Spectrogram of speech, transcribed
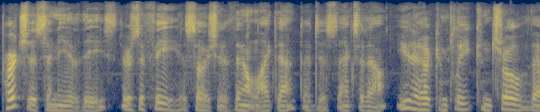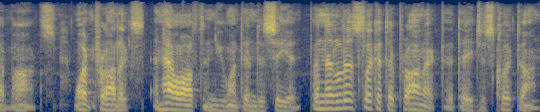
purchase any of these, there's a fee associated. If they don't like that, they just exit out. You have complete control of that box, what products and how often you want them to see it. But now let's look at the product that they just clicked on.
